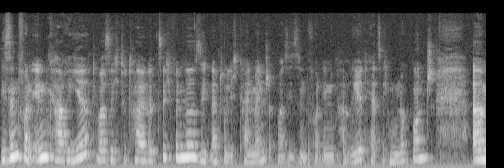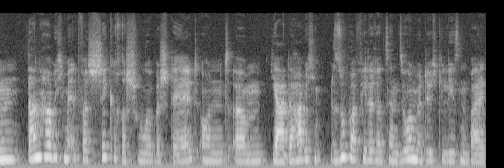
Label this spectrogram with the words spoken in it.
Die sind von innen kariert, was ich total witzig finde. Sieht natürlich kein Mensch, aber sie sind von innen kariert. Herzlichen Glückwunsch. Ähm, dann habe ich mir etwas schickere Schuhe bestellt und ähm, ja, da habe ich super viele Rezensionen mit durchgelesen, weil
